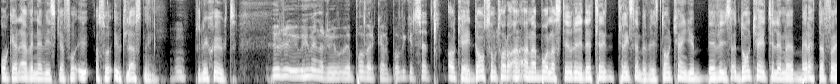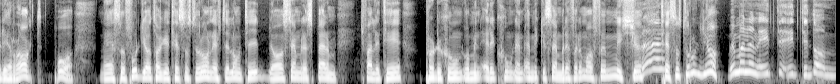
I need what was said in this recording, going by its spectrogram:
och även när vi ska få alltså utlösning. Mhm. Så det är sjukt. Hur, hur menar du påverkar? På vilket sätt? Okej, de som tar an anabola steroider till, till exempelvis, de kan ju bevisa, de kan ju till och med berätta för dig rakt på Nej, så fort jag har tagit testosteron efter lång tid, jag har sämre spermkvalitet, produktion och min erektion är, är mycket sämre för de har för mycket Svär? testosteron. Ja, Men mannen, inte, inte de,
